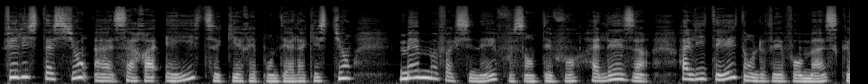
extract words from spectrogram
Félicitations à Sarah Hayes qui répondait à la question Même vacciné, vous sentez-vous à l'aise? À l'idée d'enlever vos masques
